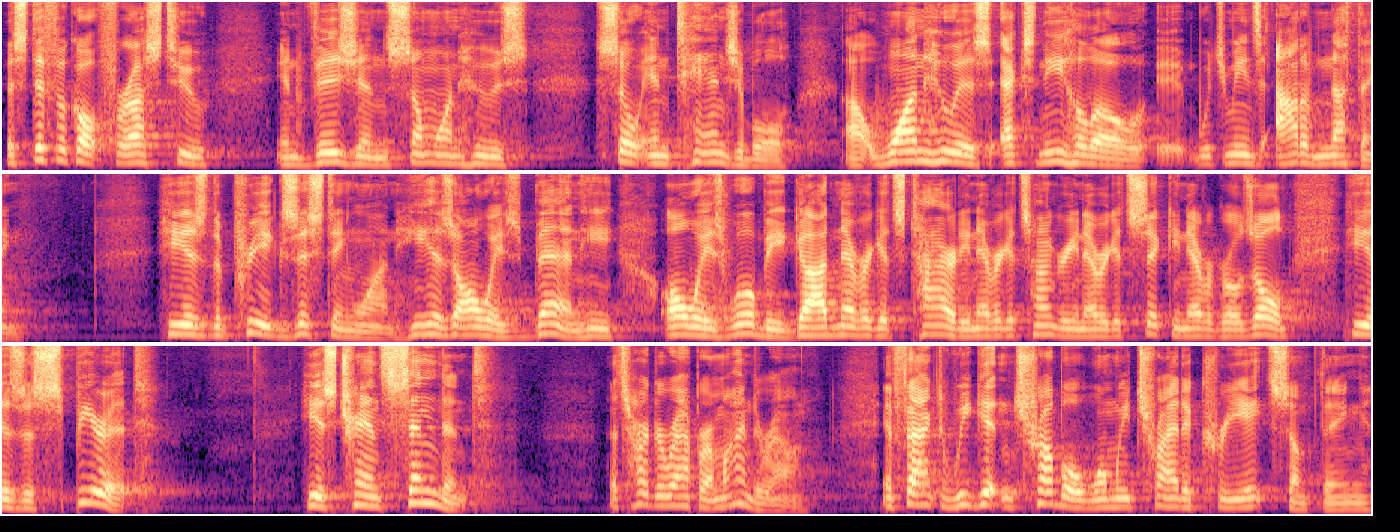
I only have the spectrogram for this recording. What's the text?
It's difficult for us to envision someone who's so intangible, uh, one who is ex nihilo, which means out of nothing. He is the pre existing one. He has always been. He always will be. God never gets tired. He never gets hungry. He never gets sick. He never grows old. He is a spirit. He is transcendent. That's hard to wrap our mind around. In fact, we get in trouble when we try to create something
